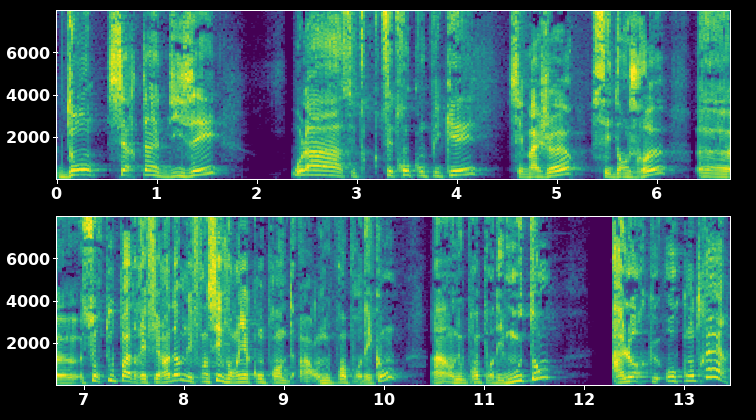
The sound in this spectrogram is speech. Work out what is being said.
dont certains disaient Voilà, c'est trop compliqué, c'est majeur, c'est dangereux, euh, surtout pas de référendum, les Français vont rien comprendre. Alors on nous prend pour des cons, hein, on nous prend pour des moutons, alors qu'au contraire,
